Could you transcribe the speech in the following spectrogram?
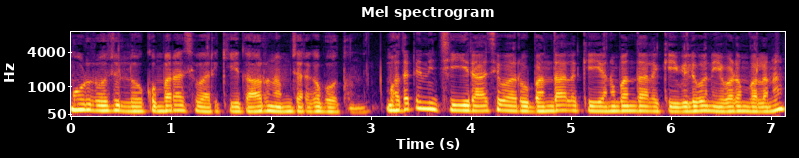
మూడు రోజుల్లో కుంభరాశి వారికి దారుణం జరగబోతుంది. మొదటి నుంచి ఈ రాశి వారు బంధాలకి అనుబంధాలకి విలువను ఇవ్వడం వలన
